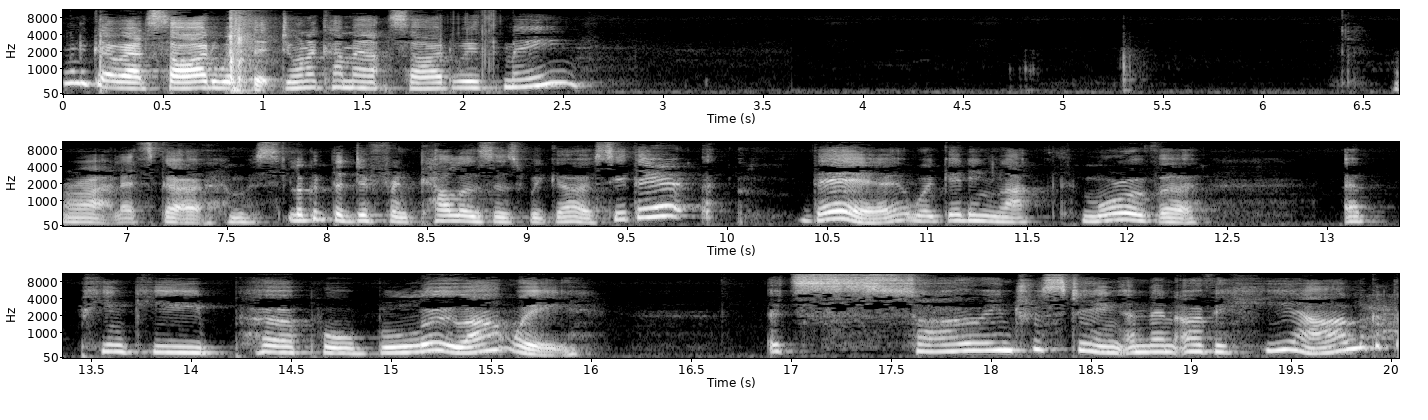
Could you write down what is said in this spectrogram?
I'm going to go outside with it. Do you want to come outside with me? All right, let's go. Look at the different colours as we go. See there? There we're getting like more of a, a pinky purple blue, aren't we? It's so interesting. And then over here, look at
